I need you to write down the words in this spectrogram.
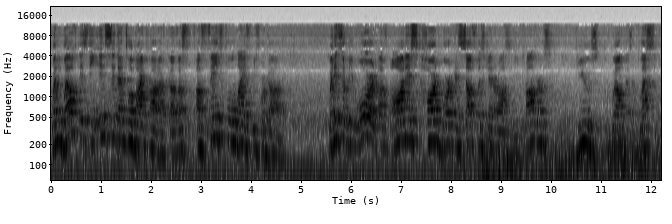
when wealth is the incidental byproduct of a, a faithful life before God, when it's a reward of honest hard work and selfless generosity, Proverbs views wealth as a blessing.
